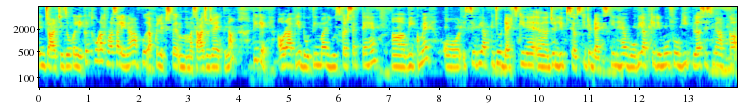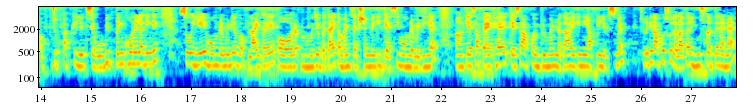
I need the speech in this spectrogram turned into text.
इन चार चीज़ों को लेकर थोड़ा थोड़ा सा लेना है, आपको, आपके लिप्स पे मसाज हो जाए इतना, ठीक है? और आप ये दो तीन बार यूज़ कर सकते हैं वीक में। और इससे भी आपकी जो डेड स्किन है जो लिप्स है, उसकी जो डेड स्किन है, वो भी आपकी रिमूव होगी। प्लस इसमें आपका, जो आपके लिप्स है, वो भी पिंक होने लगेंगे। सो ये होम रेमेडी आप अप्लाई करें और मुझे बताएँ कमेंट सेक्शन में कि कैसी होम रेमेडी है आ, कैसा पैक है कैसा आपको इम्प्रूवमेंट लगा है कि नहीं आपके लिप्स में। लेकिन आपको इसको लगातार यूज़ करते रहना है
